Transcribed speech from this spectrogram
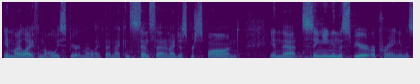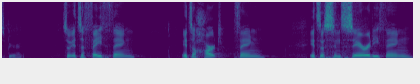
in my life and the Holy Spirit in my life. And I can sense that, and I just respond in that singing in the Spirit or praying in the Spirit. So it's a faith thing, it's a heart thing, it's a sincerity thing.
